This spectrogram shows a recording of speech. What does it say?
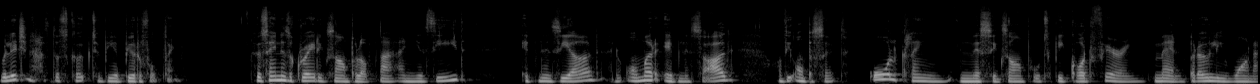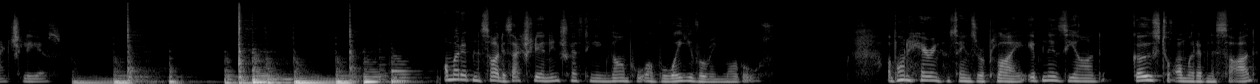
religion has the scope to be a beautiful thing. Hussein is a great example of that, and Yazid ibn Ziyad and Omar ibn Sa'ad are the opposite. All claim in this example to be God fearing men, but only one actually is. Omar ibn Sa'ad is actually an interesting example of wavering morals. Upon hearing Hussein's reply, Ibn Ziyad goes to Omar ibn Sa'ad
